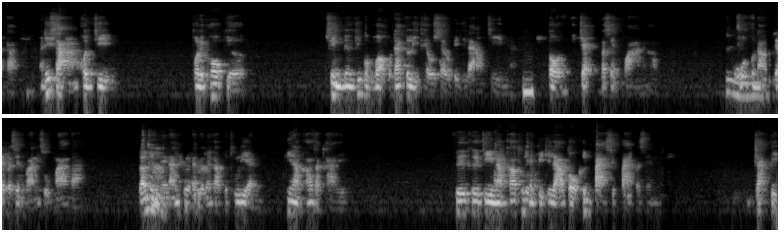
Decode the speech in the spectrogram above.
นะครับ อันที่สามคนจีนบริโภคเยอะ สิ่งหนึ่งที่ผมบอกคุณได้คือรีเทลเซลปีที่แล้วจีนเนี่ยโตเจ็ดเปอร์เซ็นกว่านะครับโอ้คุณเอาเจ็ดเปอร์เซ็นกว่านี่สูงมากนะ แล้วหนึ่งในนั้นคืออะไรรู้ไหมครับคือทุเรียนที่นำเข้าจากไทย คือคือจีนนำเข้าทุเรียนปีที่แล้วโตขึ้น 88เปอร์เซ็นจากปี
